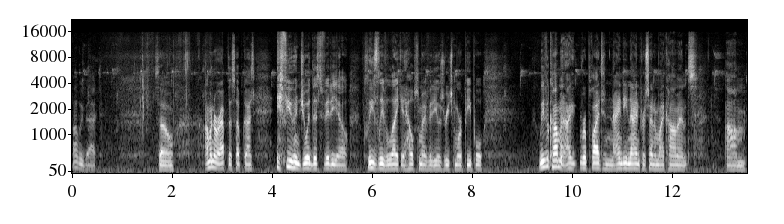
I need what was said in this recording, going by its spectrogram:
I'll be back. So I'm gonna wrap this up, guys. If you enjoyed this video, please leave a like. It helps my videos reach more people. Leave a comment. I reply to 99% of my comments. Um,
